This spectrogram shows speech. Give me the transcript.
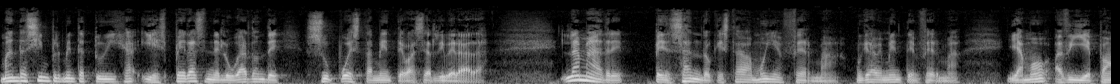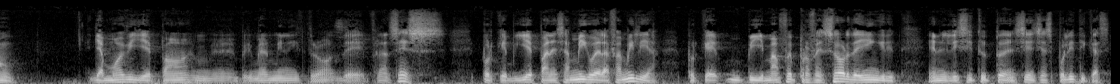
manda simplemente a tu hija y esperas en el lugar donde supuestamente va a ser liberada. La madre, pensando que estaba muy enferma, muy gravemente enferma, llamó a Villepin, llamó a Villepin, el primer ministro de francés, porque Villepin es amigo de la familia, porque Villepin fue profesor de Ingrid en el Instituto de Ciencias Políticas,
